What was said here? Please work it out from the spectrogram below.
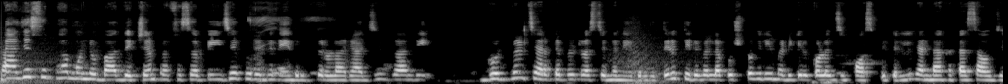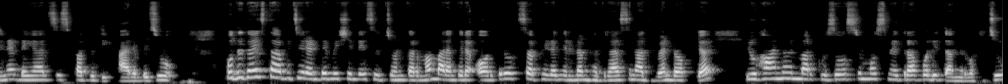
രാജ്യസഭാ മുൻ ഉപാധ്യക്ഷൻ പ്രൊഫസർ പി ജെ കുര്യന്റെ നേതൃത്വത്തിലുള്ള രാജീവ് ഗാന്ധി ഗുഡ്വിൽ ചാരിറ്റബിൾ ട്രസ്റ്റിന്റെ നേതൃത്വത്തിൽ തിരുവല്ല പുഷ്പഗിരി മെഡിക്കൽ കോളേജ് ഹോസ്പിറ്റലിൽ രണ്ടാംഘട്ട സൗജന്യ ഡയാലിസിസ് പദ്ധതി ആരംഭിച്ചു. പുതുതായി സ്ഥാപിച്ച രണ്ട് മിഷന്റെ സ്വിച്ച് ഓൺ കർമ്മം മലങ്കര ഓർത്തഡോക്സ് സഭയുടെ നിരണം ഭദ്രാസനാധിപൻ ഡോക്ടർ യുഹാനോൻ മാർ ക്രിസോസ്റ്റമോസ് മെത്രാപ്പൊലിത്ത നിർവഹിച്ചു.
